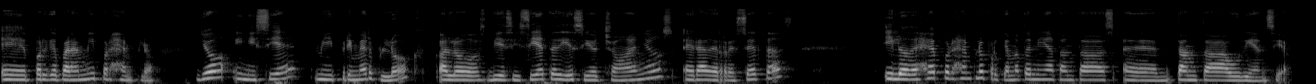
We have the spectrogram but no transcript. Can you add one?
Eh, porque para mí, por ejemplo, yo inicié mi primer blog a los 17, 18 años, era de recetas, y lo dejé, por ejemplo, porque no tenía tantas, eh, tanta audiencia,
